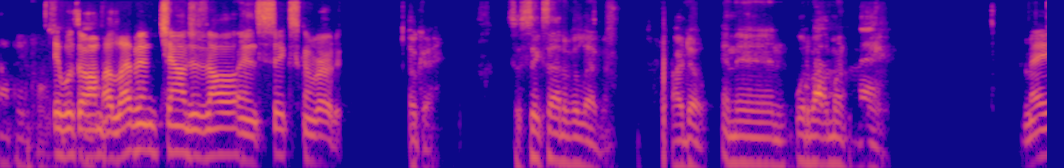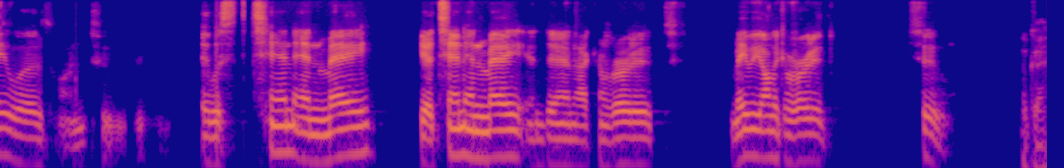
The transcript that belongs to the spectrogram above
not paid in full. It was um 11 challenges in all and six converted. okay. So six out of 11 are dope. And then what about the month of May? May was one, two, three. It was 10 in May. Yeah, 10 in May, and then I converted, maybe only converted two. Okay.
